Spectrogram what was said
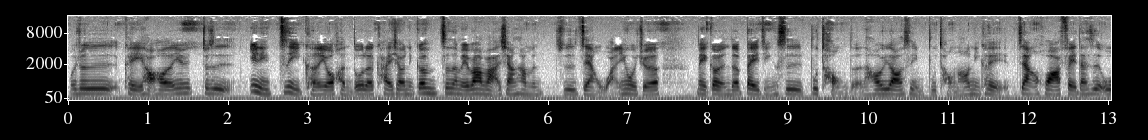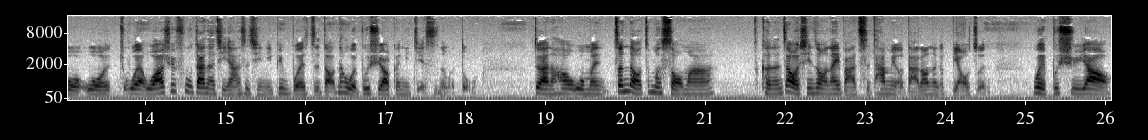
我就是可以好好的，因为就是因为你自己可能有很多的开销，你根本真的没办法像他们就是这样玩，因为我觉得。每个人的背景是不同的，然后遇到的事情不同，然后你可以这样花费，但是我我我我要去负担的其他事情，你并不会知道，那我也不需要跟你解释那么多，对啊，然后我们真的有这么熟吗？可能在我心中的那一把尺，它没有达到那个标准，我也不需要。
